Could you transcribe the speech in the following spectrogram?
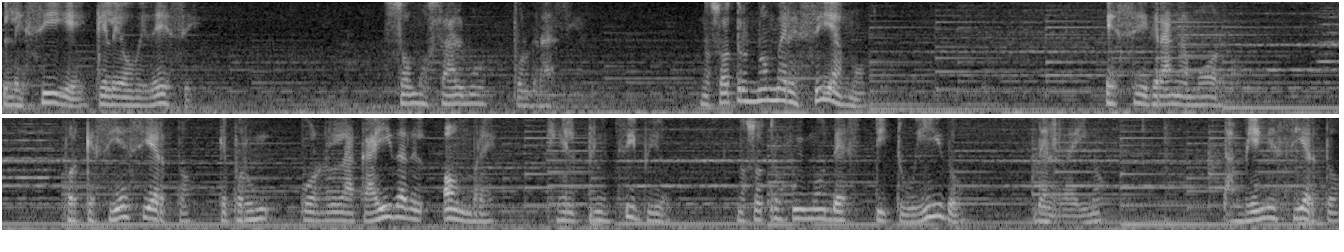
le sigue, que le obedece. Somos salvos por gracia. Nosotros no merecíamos ese gran amor. Porque si es cierto que por, un, por la caída del hombre en el principio, nosotros fuimos destituidos del reino, también es cierto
